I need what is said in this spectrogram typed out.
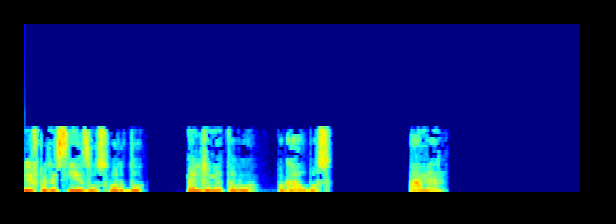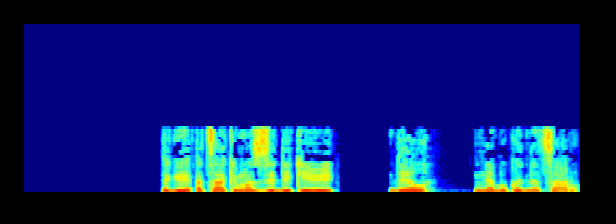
Viešpatės Jėzaus vardu melžiame tavo pagalbos. Amen. Taigi atsakymas Zedekijui dėl nebukadnecaro.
